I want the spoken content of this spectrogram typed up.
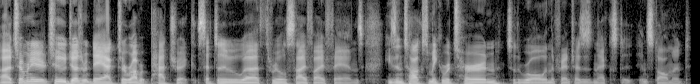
uh, Terminator 2 Judgment Day actor Robert Patrick, set to uh, thrill sci fi fans. He's in talks to make a return to the role in the franchise's next installment.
